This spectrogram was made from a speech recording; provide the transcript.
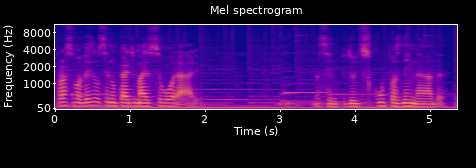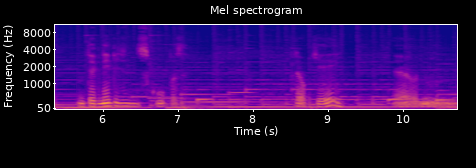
próxima vez você não perde mais o seu horário. Você não pediu desculpas nem nada. Não teve nem pedido de desculpas. falei, ok. Eu,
